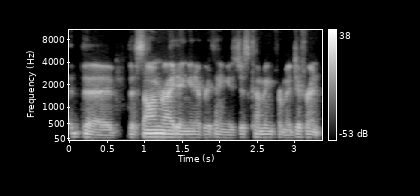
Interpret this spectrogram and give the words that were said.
the the songwriting and everything is just coming from a different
